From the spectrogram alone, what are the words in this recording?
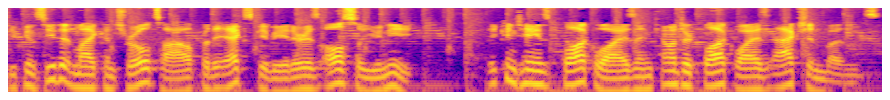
You can see that my control tile for the excavator is also unique. It contains clockwise and counterclockwise action buttons,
